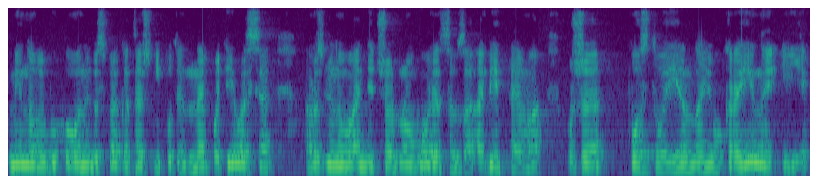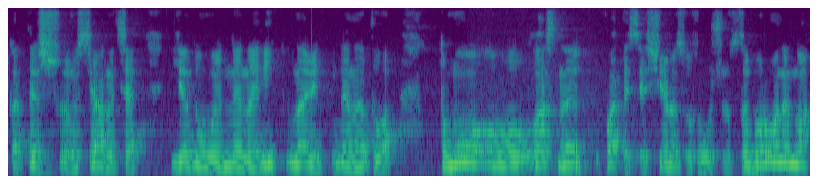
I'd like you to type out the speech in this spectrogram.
Мінно-вибухова небезпека теж нікуди не поділася. Розмінування Чорного моря це взагалі тема вже поствоєнної України, і яка теж розтягнеться, я думаю, не на рік, навіть не на два. Тому о, власне купатися ще раз озвучу заборонено.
